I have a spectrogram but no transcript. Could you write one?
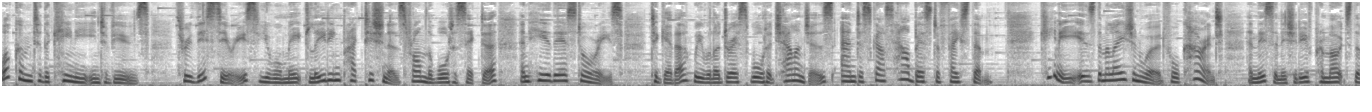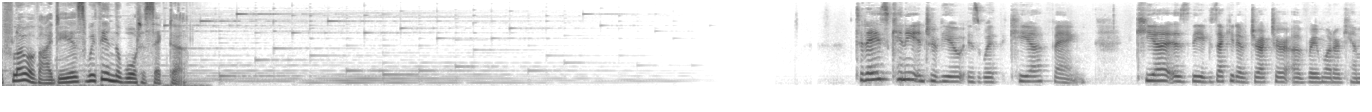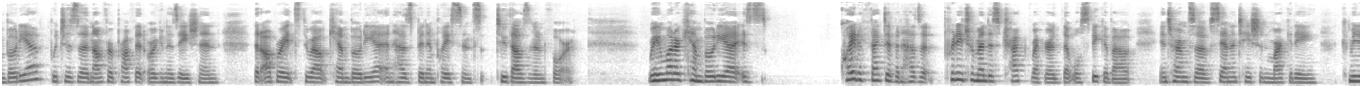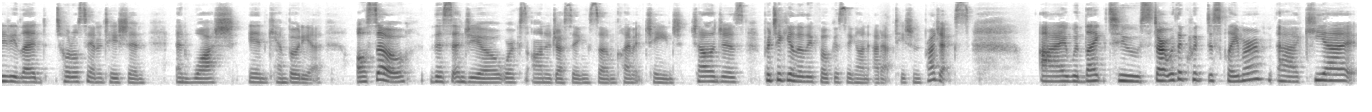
Welcome to the Kini Interviews. Through this series, you will meet leading practitioners from the water sector and hear their stories. Together, we will address water challenges and discuss how best to face them. Kini is the Malaysian word for current, and this initiative promotes the flow of ideas within the water sector. Today's Kini interview is with Kea Pheng. Kea is the executive director of Rainwater Cambodia, which is a non for profit organization that operates throughout Cambodia and has been in place since 2004. Rainwater Cambodia is quite effective and has a pretty tremendous track record that we'll speak about in terms of sanitation marketing, community led total sanitation, and WASH in Cambodia. Also, this NGO works on addressing some climate change challenges, particularly focusing on adaptation projects. I would like to start with a quick disclaimer. Uh, Kea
